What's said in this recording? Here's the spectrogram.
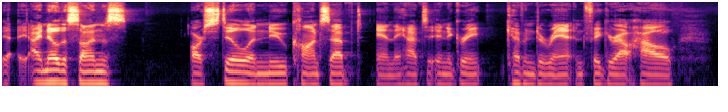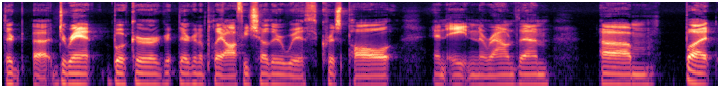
I- I know the Suns are still a new concept, and they have to integrate Kevin Durant and figure out how they're uh, Durant Booker they're going to play off each other with Chris Paul and Ayton around them. Um, but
